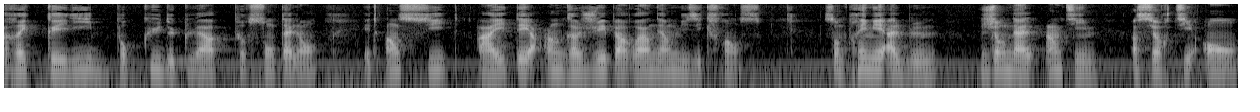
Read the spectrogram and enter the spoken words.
recueilli beaucoup de gloire pour son talent et ensuite a été engagé par Warner Music France. Son premier album, Journal intime, a sorti en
